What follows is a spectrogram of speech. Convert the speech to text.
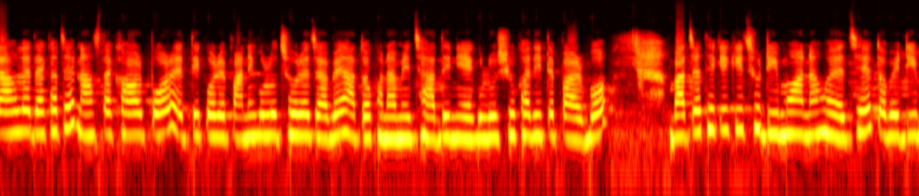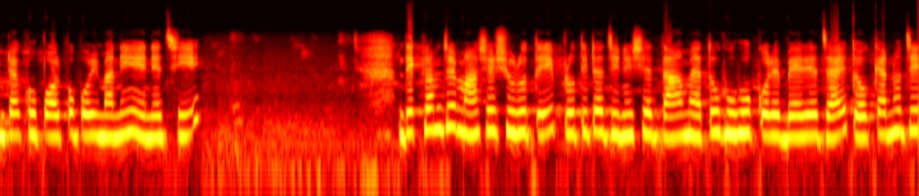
তাহলে দেখা যায় নাস্তা খাওয়ার পর এতে করে পানিগুলো ঝরে যাবে আর তখন আমি ছাদে নিয়ে এগুলো শুকা দিতে পারব। বাজার থেকে কিছু ডিমও আনা হয়েছে, তবে ডিমটা খুব অল্প পরিমাণেই এনেছি। দেখলাম যে মাসের শুরুতেই প্রতিটা জিনিসের দাম এত হু হু করে বেড়ে যায়, তো কেন যে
